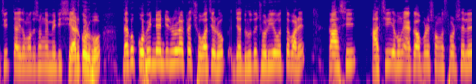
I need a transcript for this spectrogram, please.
উচিত, তাই তোমাদের সঙ্গে আমি এটি শেয়ার করব। দেখো কোভিড নাইন্টিন হলো একটা ছোঁয়াচে রোগ যা দ্রুত ছড়িয়ে পড়তে পারে। কাশি, হাঁচি এবং একে অপরের সংস্পর্শে এলে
